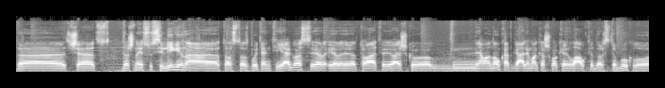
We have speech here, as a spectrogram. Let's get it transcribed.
čia dažnai susilygina tos, tos būtent jėgos ir, ir tuo atveju, aišku, nemanau, kad galima kažkokiai laukti dar stebuklų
